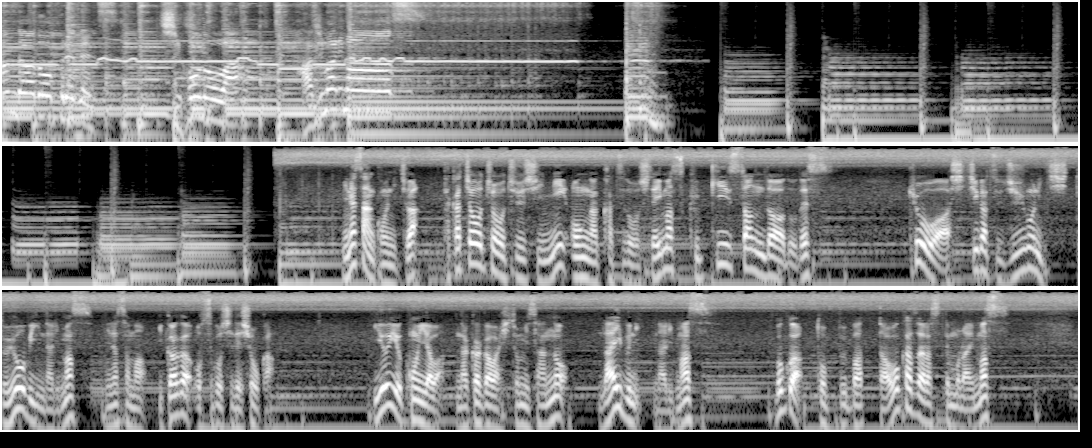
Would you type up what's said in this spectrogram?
タンダードプレゼンツ。地方の輪始まります。皆さんこんにちは。高町町を中心に音楽活動をしています。クッキースタンダードです。今日は7月15日土曜日になります。皆様いかがお過ごしでしょうか。いよいよ今夜は中川ひとみさんのライブになります。僕はトップバッターを飾らせてもらいます、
